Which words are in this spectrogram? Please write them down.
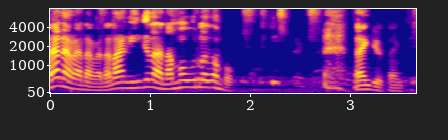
வேணாம் வேணாம் வேணாம். நாங்கள் இங்கே தான் நம்ம ஊரில் தான் போவோம் தேங்க்யூ தேங்க்யூ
